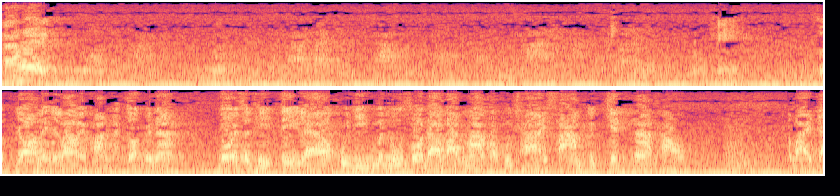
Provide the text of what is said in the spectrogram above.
แล้วให้โอเค สุดยอดเลยจะเล่าให้ฟังนะจดไว้นะ โดยสถิติแล้วผู้หญิงบรรลุโสดาบันมากกว่าผู้ชาย 3.75 เท่า สบายใจ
